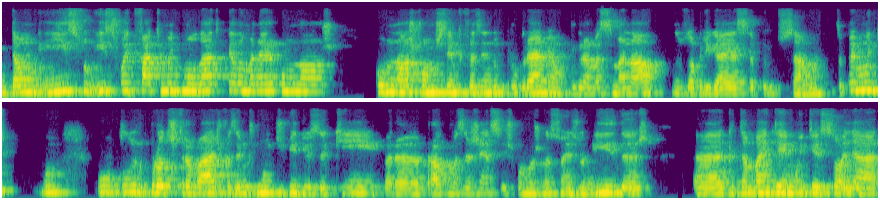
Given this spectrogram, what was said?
Então, isso, isso foi de facto muito moldado pela maneira como nós, como nós fomos sempre fazendo o programa, é um programa semanal que nos obriga a essa produção. Também muito o, o, por, outros trabalhos, fazemos muitos vídeos aqui para, para algumas agências como as Nações Unidas, uh, que também têm muito esse olhar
